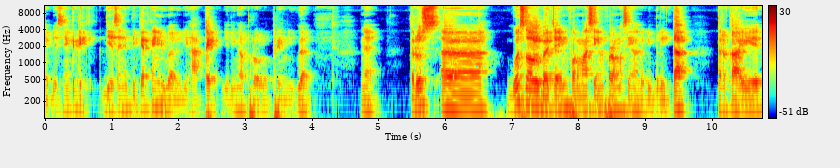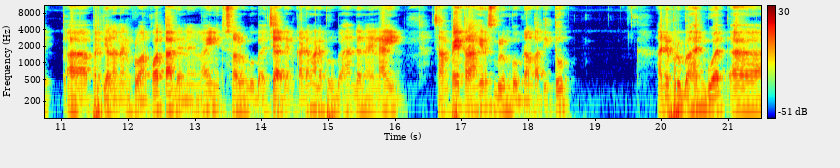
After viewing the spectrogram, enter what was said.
ya. Biasanya ketik biasanya tiket kan juga ada di HP jadi nggak perlu lu print juga. Nah terus eh gue selalu baca informasi-informasi yang ada di berita terkait eh, perjalanan keluar kota dan lain-lain itu selalu gue baca dan kadang ada perubahan dan lain-lain. Sampai terakhir sebelum gue berangkat itu ada perubahan buat eh,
